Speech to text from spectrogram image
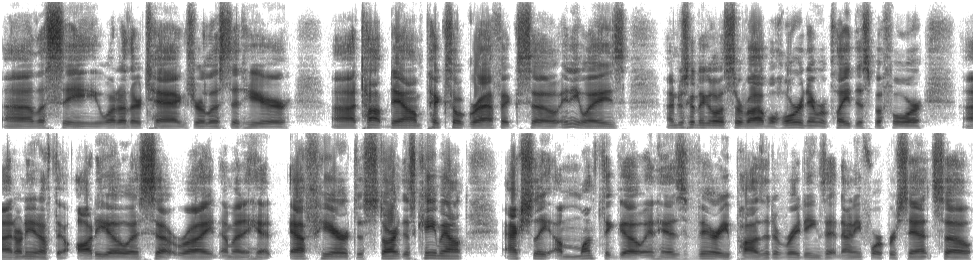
Uh, let's see what other tags are listed here. Uh, top-down pixel graphics. So, anyways, I'm just going to go with survival horror. Never played this before. I don't even know if the audio is set right. I'm going to hit F here to start. This came out actually a month ago and has very positive ratings at 94%. So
